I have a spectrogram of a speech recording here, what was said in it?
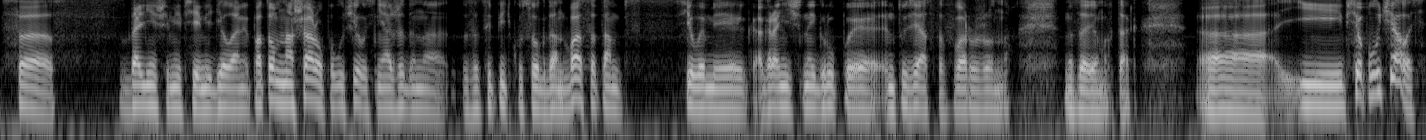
с, с дальнейшими всеми делами. Потом на шару получилось неожиданно зацепить кусок Донбасса там с силами ограниченной группы энтузиастов вооруженных, назовем их так. Э, и все получалось.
